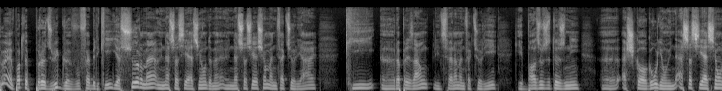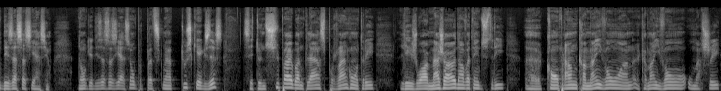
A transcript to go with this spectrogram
Peu importe le produit que vous fabriquez, il y a sûrement une association, une association manufacturière qui euh, représente les différents manufacturiers, qui est basée aux États-Unis, euh, à Chicago. Ils ont une association des associations. Donc, il y a des associations pour pratiquement tout ce qui existe. C'est une super bonne place pour rencontrer les joueurs majeurs dans votre industrie, euh, comprendre comment ils vont comment ils vont au marché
